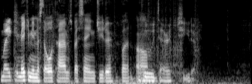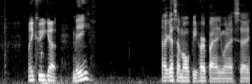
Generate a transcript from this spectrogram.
Mike? You're making me miss the old times by saying Jeter, but um, Derek Jeter? Mike, who you got? me, I guess I won't be hurt by anyone I say,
